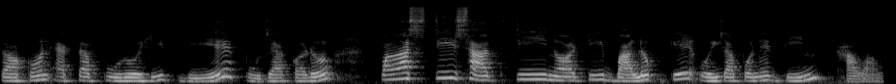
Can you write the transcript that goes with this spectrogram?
তখন একটা পুরোহিত দিয়ে পূজা করো। পাঁচটি, সাতটি, নটি বালককে ওই যাপনের দিন খাওয়াও।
